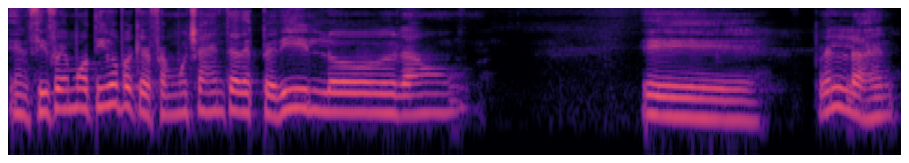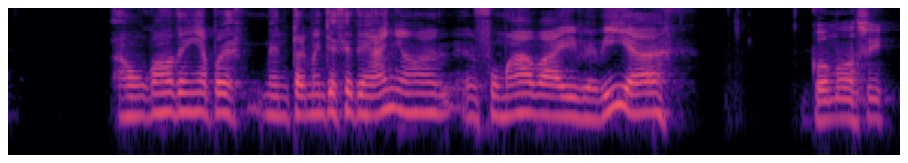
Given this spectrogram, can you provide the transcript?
en sí fue emotivo porque fue mucha gente a despedirlo. Era un, eh, pues la gente, aun cuando tenía pues mentalmente siete años, él, él fumaba y bebía. ¿Cómo así?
